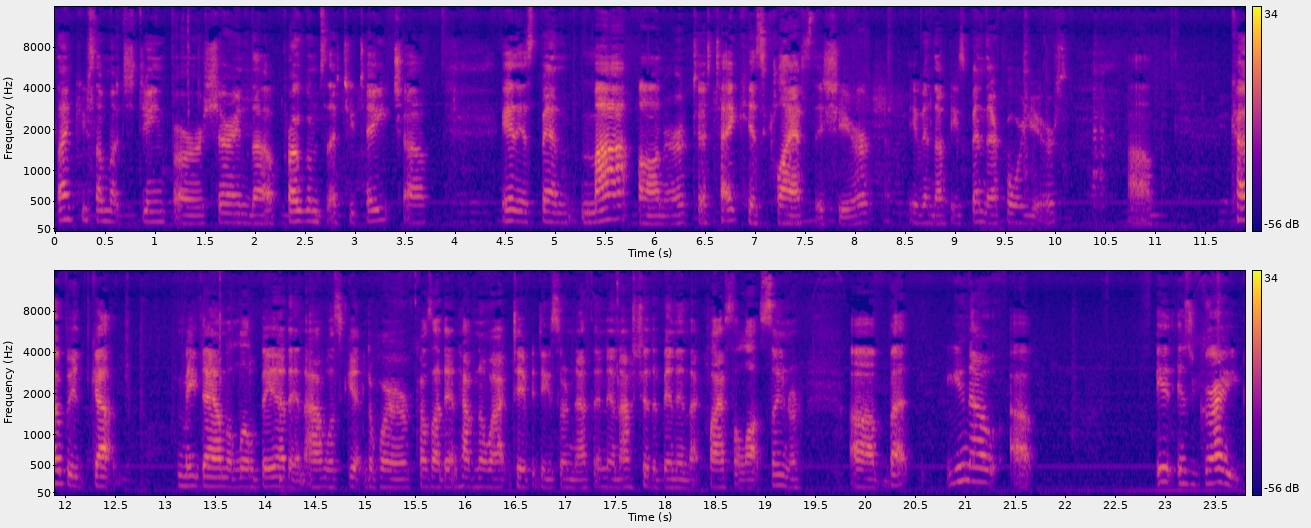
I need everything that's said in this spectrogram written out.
Thank you so much, Gene, for sharing the programs that you teach. Uh, it has been my honor to take his class this year, even though he's been there four years. Um, COVID got me down a little bit, and I was getting to where, because I didn't have no activities or nothing, and I should have been in that class a lot sooner. Uh, but, you know, uh, it is great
